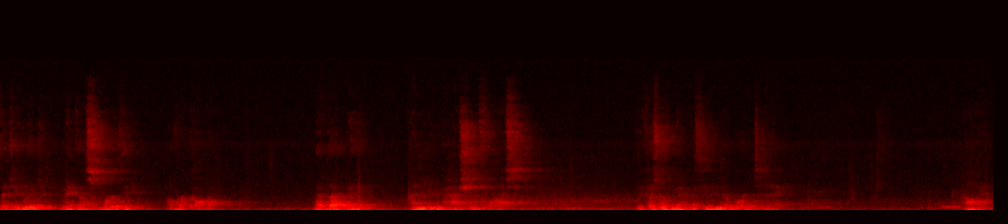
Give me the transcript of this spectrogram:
that you would make us worthy of our calling. Let that be a new passion for us because we've met with you in your word today. Amen.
